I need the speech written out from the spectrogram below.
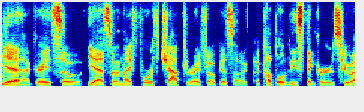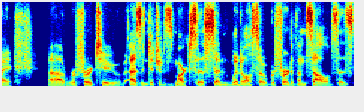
Yeah, great. So yeah, so in my fourth chapter, I focus on a, a couple of these thinkers who I uh, refer to as indigenous Marxists and would also refer to themselves as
